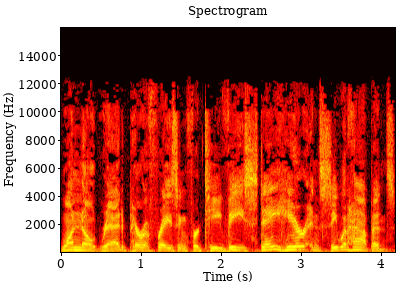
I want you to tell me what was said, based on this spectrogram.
One note read, paraphrasing for TV, stay here and see what happens.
